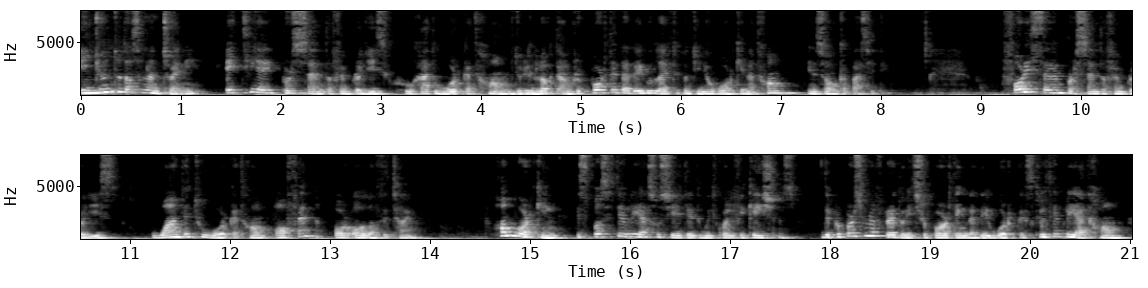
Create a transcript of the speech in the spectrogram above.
In June 2020, 88% of employees who had worked at home during lockdown reported that they would like to continue working at home in some capacity. 47% of employees wanted to work at home often or all of the time. Home working is positively associated with qualifications. The proportion of graduates reporting that they worked exclusively at home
